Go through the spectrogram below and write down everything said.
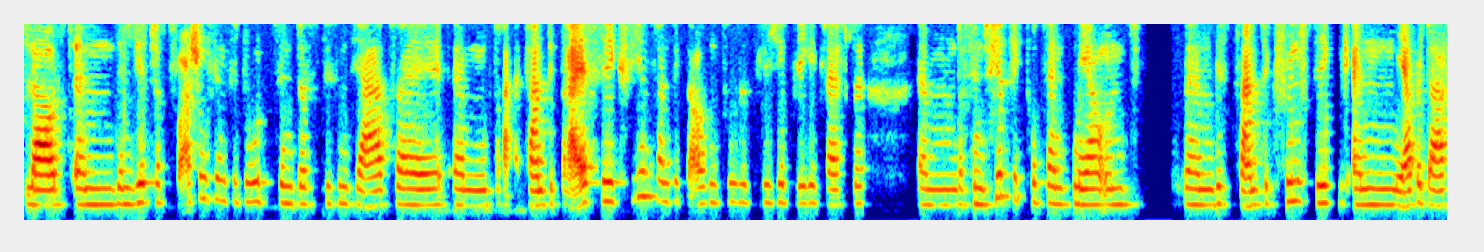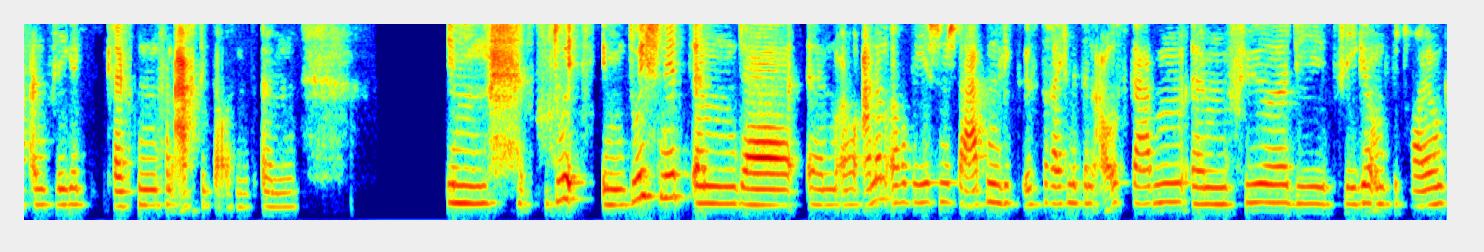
Laut ähm, dem Wirtschaftsforschungsinstitut sind das bis ins Jahr 2030 24.000 zusätzliche Pflegekräfte. Ähm, das sind 40 Prozent mehr und ähm, bis 2050 ein Mehrbedarf an Pflegekräften Kräften von 80.000. Ähm, im, du, Im Durchschnitt ähm, der ähm, anderen europäischen Staaten liegt Österreich mit den Ausgaben ähm, für die Pflege und Betreuung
